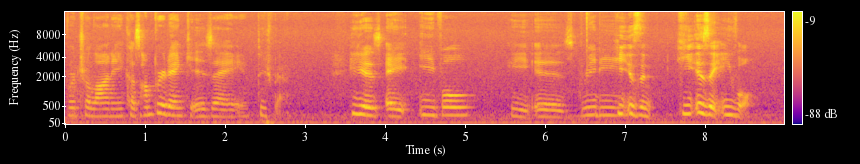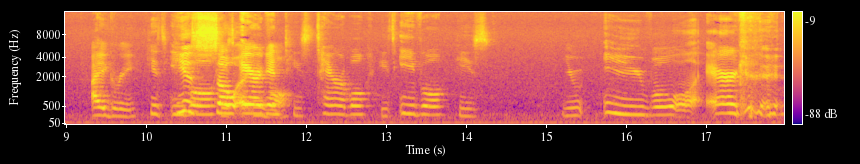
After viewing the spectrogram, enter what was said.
for Trelawney because Humperdinck is a douchebag. He is a evil. He is greedy. He isn't. He is a evil. I agree. He's he is evil. so he's arrogant. evil. He's terrible. He's evil. He's You evil, arrogant.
